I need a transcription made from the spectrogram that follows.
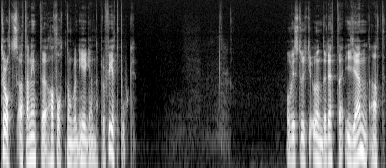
Trots att han inte har fått någon egen profetbok. Och vi stryker under detta igen att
